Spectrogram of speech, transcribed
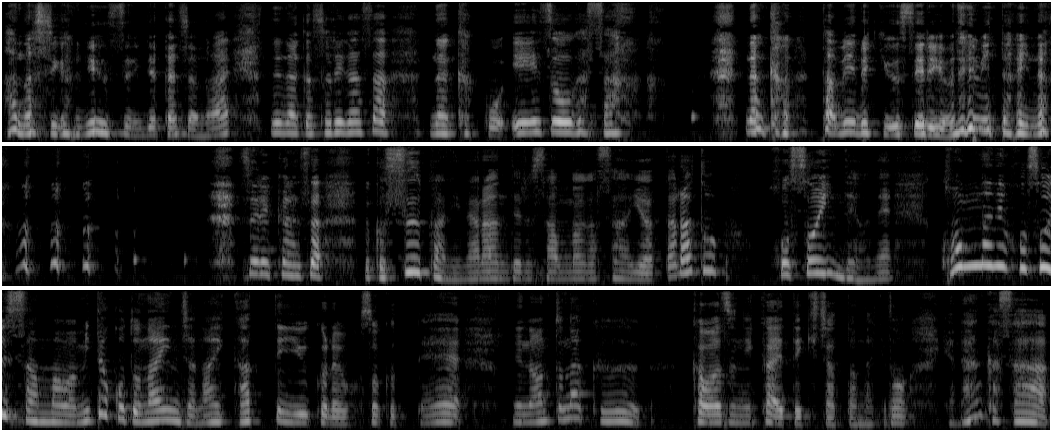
話がニュースに出たじゃない？で、なんかそれがさ、なんかこう映像がさ、なんか食べる気失せるよね、みたいな。それからさ、なんかスーパーに並んでるサンマがさ、やたらと細いんだよね。こんなに細いサンマは見たことないんじゃないかっていうくらい細くって、でなんとなく買わずに帰ってきちゃったんだけど、いやなんかさ、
